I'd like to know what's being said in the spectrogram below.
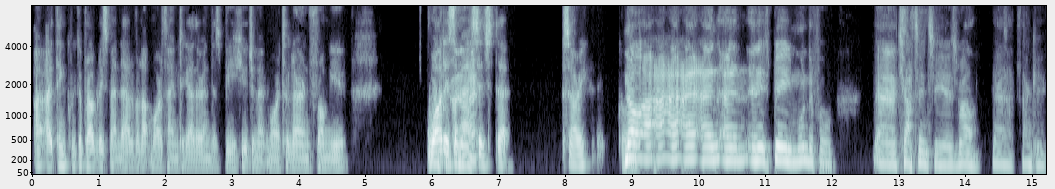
I, I, think we could probably spend a hell of a lot more time together, and there's be a huge amount more to learn from you. What is a message that sorry. No, I, I, I, and and and it's been wonderful uh, chatting to you as well. Yeah, thank you.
